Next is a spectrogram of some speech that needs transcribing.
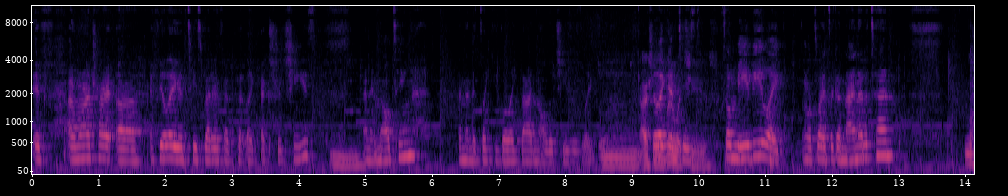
if I want to try, uh, I feel like it tastes better if I put like extra cheese Mm. and it melting. And then it's like you go like that and all the cheese is like. Mm, I should like put it it with tastes- cheese. So maybe like, that's why it's like a 9 out of 10. Ooh,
